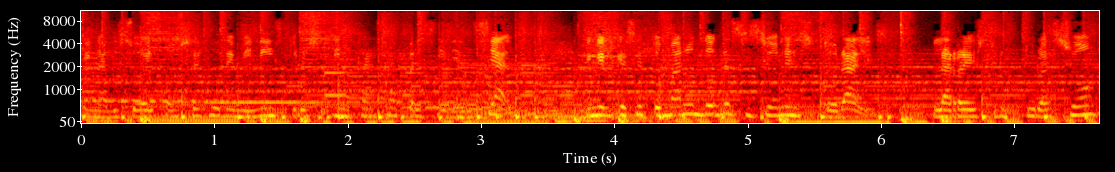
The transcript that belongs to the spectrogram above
finalizó el Consejo de Ministros en Casa Presidencial, en el que se tomaron dos decisiones orales la reestructuración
